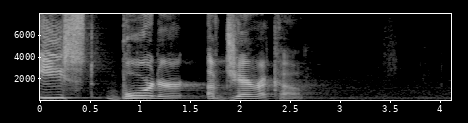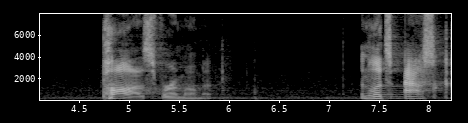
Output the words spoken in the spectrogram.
east border of Jericho. Pause for a moment and let's ask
